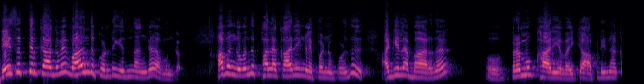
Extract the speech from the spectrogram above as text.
தேசத்திற்காகவே வாழ்ந்து கொண்டு இருந்தாங்க அவங்க. அவங்க வந்து பல காரியங்களை பண்ணும் பொழுது அகில பாரத ஓ பிரமுக் காரிய வைக்க அப்படின்னாக்கா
